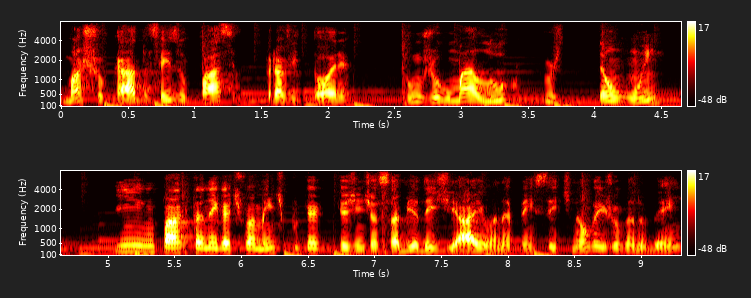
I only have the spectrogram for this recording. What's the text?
machucado, fez o passe para a vitória. Foi um jogo maluco por tão ruim. E impacta negativamente porque a gente já sabia desde Iowa, né? Penn State não vem jogando bem.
